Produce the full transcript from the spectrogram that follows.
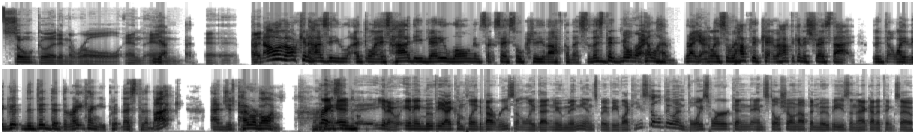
so good in the role, and and Yeah. uh, and Alan Arkin has a has had a very long and successful career after this, so this did not Right. kill him, right? Yeah. Like, so we have to we have to kind of stress that the like the good the dude did the right thing. He put this to the back and just powered on. right, and uh, you know, in a movie I complained about recently, that new Minions movie, like he's still doing voice work and and still showing up in movies and that kind of thing. So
